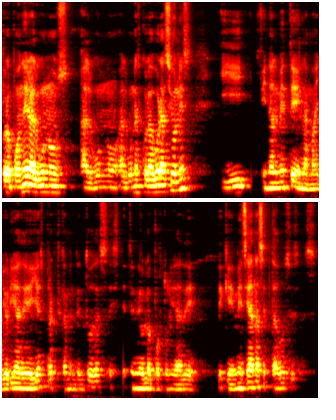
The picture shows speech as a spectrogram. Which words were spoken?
proponer algunos, algunos, algunas colaboraciones y finalmente en la mayoría de ellas, prácticamente en todas, este, he tenido la oportunidad de, de que me sean aceptados esas,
